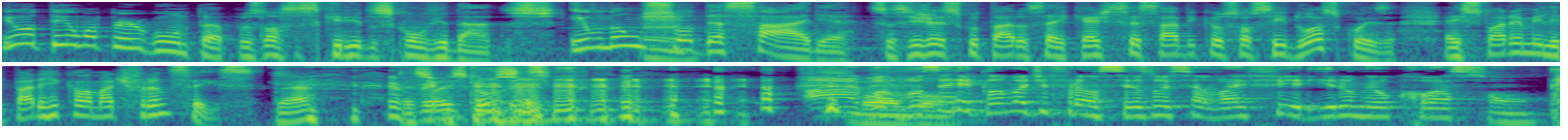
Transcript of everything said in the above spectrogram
Eu tenho uma pergunta pros nossos queridos convidados. Eu não sou dessa área. Se vocês já escutaram o SciCast, você sabe que eu só sei duas coisas. É história militar e reclamar de francês, né? É só isso que eu sei. Ah, Bom, você bom. reclama de francês, você vai ferir o meu coração.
